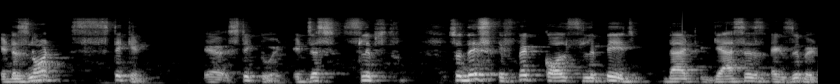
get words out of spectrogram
It does not stick it uh, stick to it. It just slips through. So this effect called slippage that gases exhibit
